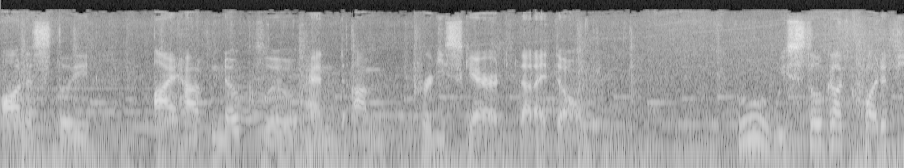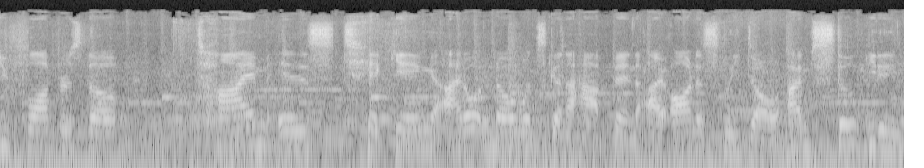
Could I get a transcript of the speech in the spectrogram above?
Honestly, I have no clue, and I'm pretty scared that I don't. Ooh, we still got quite a few floppers though. Time is ticking. I don't know what's gonna happen. I honestly don't. I'm still eating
